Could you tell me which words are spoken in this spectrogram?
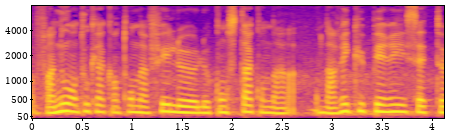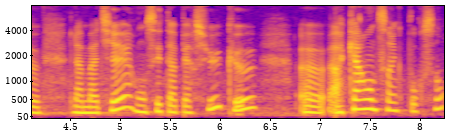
enfin nous en tout cas, quand on a fait le, le constat qu'on a on a récupéré cette la matière, on s'est aperçu que euh, à 45%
